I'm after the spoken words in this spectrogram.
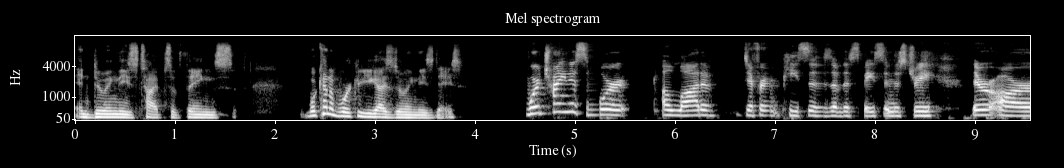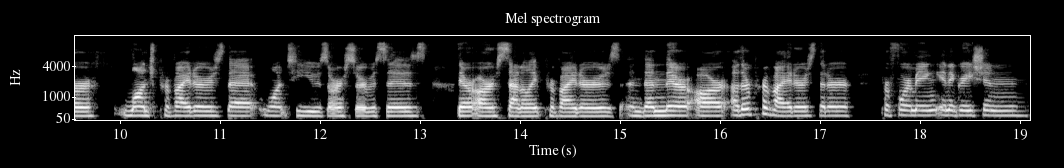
and doing these types of things. What kind of work are you guys doing these days? we're trying to support a lot of different pieces of the space industry. There are launch providers that want to use our services, there are satellite providers, and then there are other providers that are performing integration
